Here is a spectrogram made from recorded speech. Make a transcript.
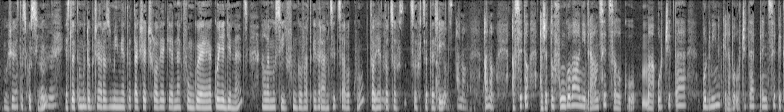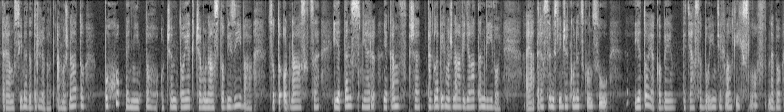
Můžu, já to zkusím. Mm-hmm. Jestli tomu dobře rozumím, je to tak, že člověk jednak funguje jako jedinec, ale musí fungovat i v rámci celku. To mm-hmm. je to, co, co chcete říct. Ano, ano, ano. Asi to, a že to fungování v rámci celku má určité podmínky nebo určité principy, které musíme dodržovat. A možná to pochopení toho, o čem to je, k čemu nás to vyzývá, co to od nás chce, je ten směr někam vpřed. Takhle bych možná viděla ten vývoj. A já teda si myslím, že konec konců je to jakoby, teď já se bojím těch velkých slov, nebo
